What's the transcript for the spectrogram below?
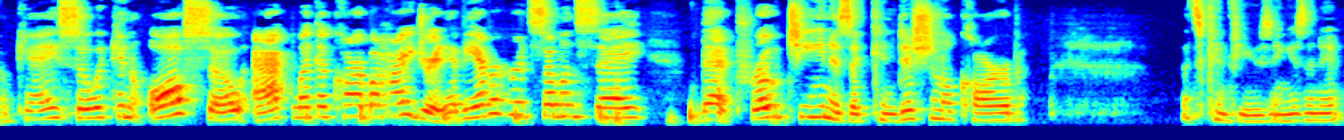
Okay, so it can also act like a carbohydrate. Have you ever heard someone say that protein is a conditional carb? That's confusing, isn't it?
